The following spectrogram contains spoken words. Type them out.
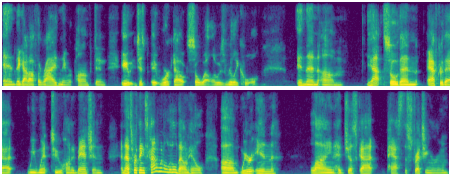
And they got off the ride and they were pumped and it just it worked out so well. It was really cool. And then um yeah so then after that we went to haunted mansion and that's where things kind of went a little downhill. Um we were in line had just got past the stretching room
